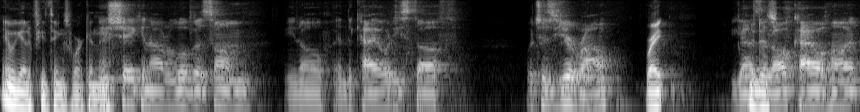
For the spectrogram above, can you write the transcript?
yeah, we got a few things working there. He's shaking out a little bit of something, you know, in the coyote stuff, which is year round. Right. You guys It all Kyle hunt.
